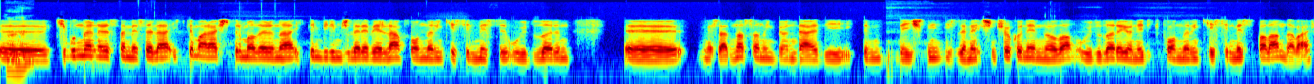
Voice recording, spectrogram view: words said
E, Hı ki bunların arasında mesela iklim araştırmalarına, iklim bilimcilere verilen fonların kesilmesi, uyduların e, mesela NASA'nın gönderdiği iklim değişikliğini izlemek için çok önemli olan uydulara yönelik fonların kesilmesi falan da var.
